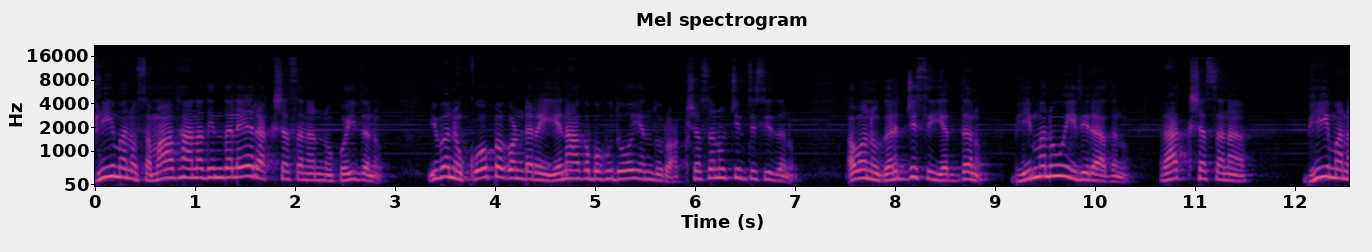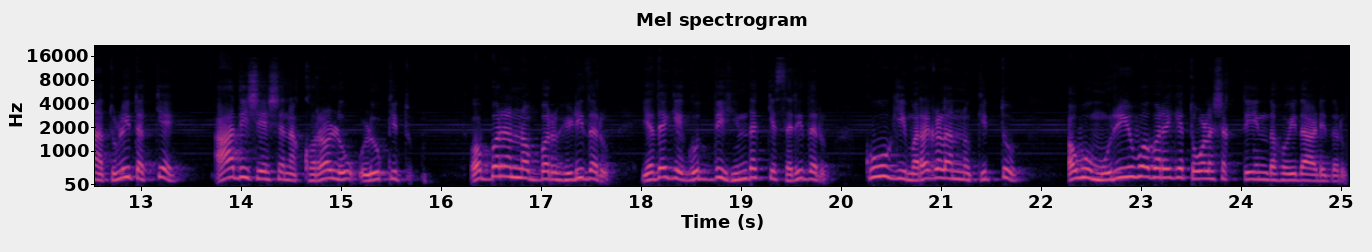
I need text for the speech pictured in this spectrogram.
ಭೀಮನು ಸಮಾಧಾನದಿಂದಲೇ ರಾಕ್ಷಸನನ್ನು ಹೊಯ್ದನು. ಇವನು ಕೋಪಗೊಂಡರೆ ಏನಾಗಬಹುದೋ ಎಂದು ರಾಕ್ಷಸನು ಚಿಂತಿಸಿದನು. ಅವನು ಗರ್ಜಿಸಿ ಎದ್ದನು. ಭೀಮನೂ ಇದಿರಾದನು ರಾಕ್ಷಸನ ಭೀಮನ ತುಳಿತಕ್ಕೆ ಆದಿಶೇಷನ ಕೊರಳು ಉಳುಕಿತು. ಒಬ್ಬರನ್ನೊಬ್ಬರು ಹಿಡಿದರು. ಎದೆಗೆ ಗುದ್ದಿ ಹಿಂದಕ್ಕೆ ಸರಿದರು. ಕೂಗಿ ಮರಗಳನ್ನು ಕಿತ್ತು ಅವು ಮುರಿಯುವವರೆಗೆ ತೋಳಶಕ್ತಿಯಿಂದ ಹೊಯ್ದಾಡಿದರು.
